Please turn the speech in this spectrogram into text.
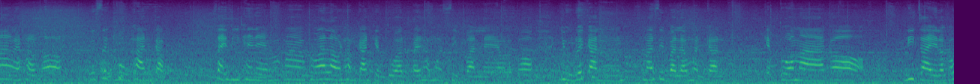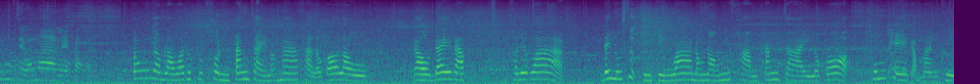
มากๆเลยค่ะแล้วก็รู้สึกผูกพันกับไซซีไทยแลนด์มากๆ เพราะว่าเราทำการเก็บตัวไปทั้งหมด 10 วันแล้ว แล้วก็อยู่ด้วยกันมา 10 วันแล้วเหมือนกัน เก็บตัวมาก็ดีใจแล้วก็ภูมิใจมากๆเลยค่ะ ต้องยอมรับว่าทุกๆ คนตั้งใจมากๆค่ะ แล้วก็เราเราได้รับเขาเรียกว่าได้รู้สึกจริง ๆ ว่าน้องๆมีความตั้งใจแล้วก็ทุ่มเทกับมันคือ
